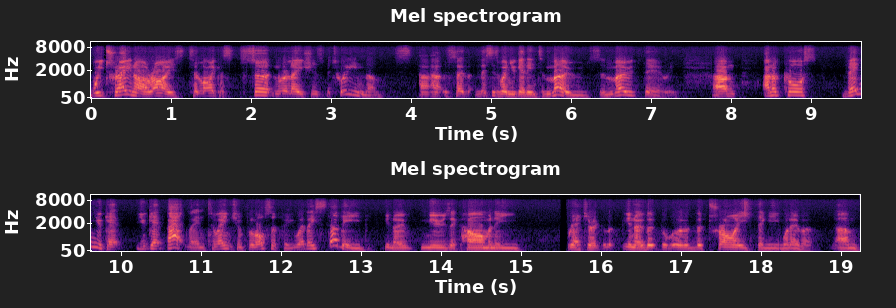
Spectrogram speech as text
we train our eyes to like a certain relations between them. Uh, so this is when you get into modes and mode theory, um, and of course, then you get you get back then to ancient philosophy where they studied, you know, music, harmony, rhetoric, you know, the the, the tri thingy, whatever. Um,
